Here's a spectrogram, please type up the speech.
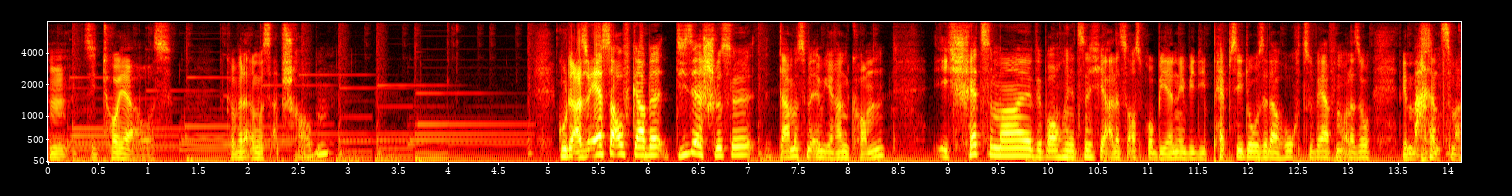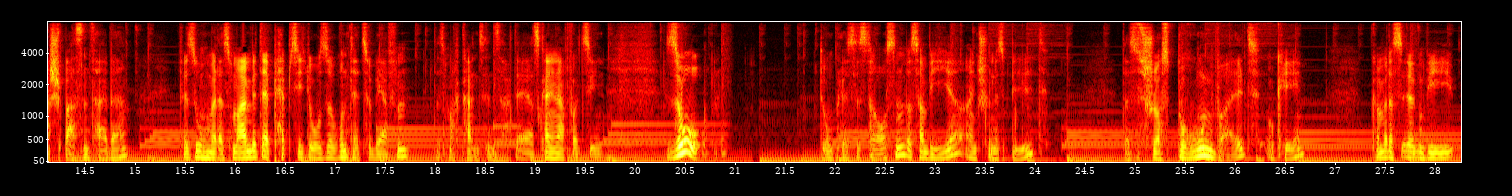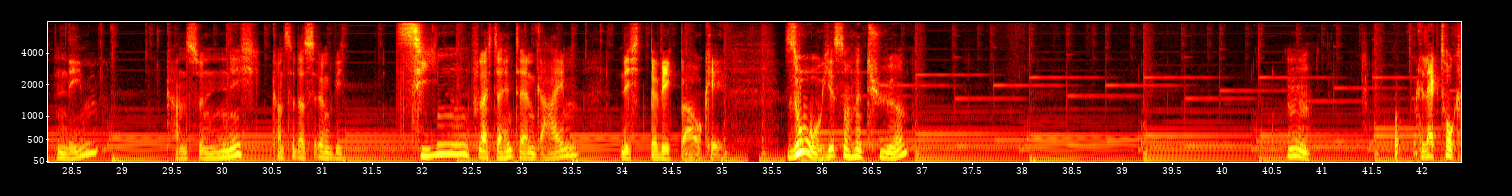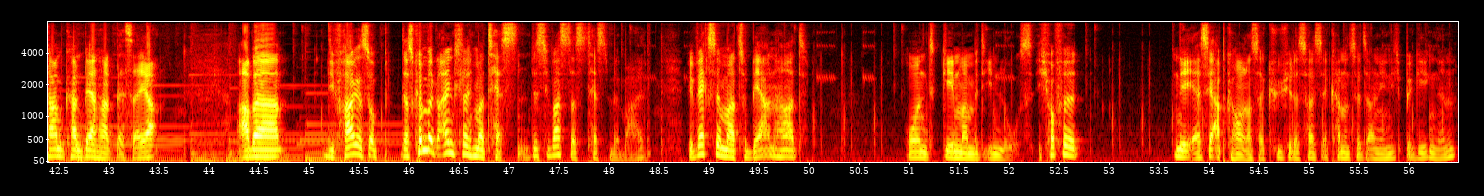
Hm, sieht teuer aus. Können wir da irgendwas abschrauben? Gut, also erste Aufgabe, dieser Schlüssel, da müssen wir irgendwie rankommen. Ich schätze mal, wir brauchen jetzt nicht hier alles ausprobieren, irgendwie die Pepsi-Dose da hochzuwerfen oder so. Wir machen es mal spaßenthalber. Versuchen wir das mal mit der Pepsi-Dose runterzuwerfen. Das macht keinen Sinn, sagt er. Das kann ich nachvollziehen. So. Dunkel ist es draußen. Was haben wir hier? Ein schönes Bild. Das ist Schloss Brunwald. Okay. Können wir das irgendwie nehmen? Kannst du nicht. Kannst du das irgendwie ziehen? Vielleicht dahinter in Geheim? Nicht bewegbar, okay. So, hier ist noch eine Tür. Hm. Elektrokram kann Bernhard besser, ja. Aber die Frage ist, ob... Das können wir eigentlich gleich mal testen. Wisst ihr was? Das testen wir mal. Wir wechseln mal zu Bernhard und gehen mal mit ihm los. Ich hoffe... Ne, er ist ja abgehauen aus der Küche. Das heißt, er kann uns jetzt eigentlich nicht begegnen.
